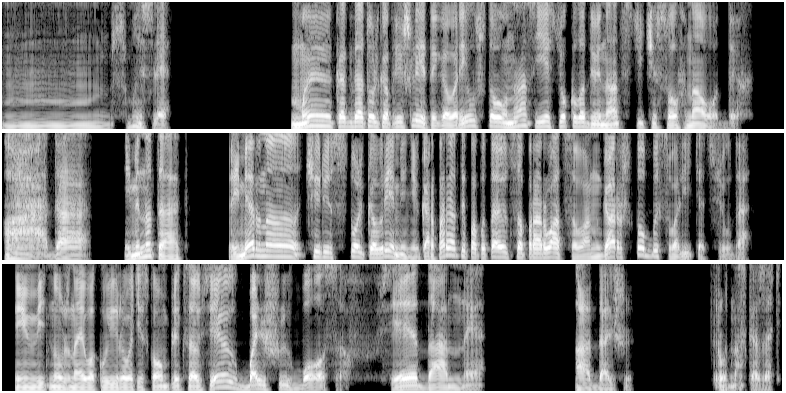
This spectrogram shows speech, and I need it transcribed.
М -м, в смысле? Мы, когда только пришли, ты говорил, что у нас есть около 12 часов на отдых. А, да, именно так. Примерно через столько времени корпораты попытаются прорваться в ангар, чтобы свалить отсюда. Им ведь нужно эвакуировать из комплекса всех больших боссов, все данные. А дальше? Трудно сказать.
